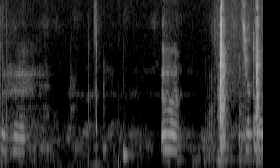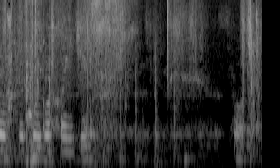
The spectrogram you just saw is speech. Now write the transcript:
Угу. Ну, я думаю, что это неплохая идея. Вот.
